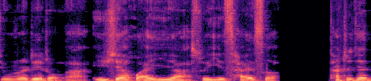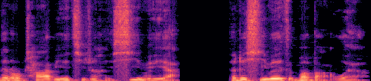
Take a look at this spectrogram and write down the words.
就是说，这种啊，预先怀疑啊，随意猜测，它之间那种差别其实很细微呀。那这细微怎么把握呀？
